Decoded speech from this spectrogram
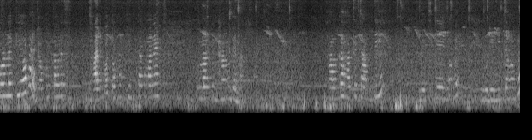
করলে কি হবে? যখন তাহলে ভাজবো, তখন ঠিকঠাক মানে আর ভাঙবে না। হালকা হাতে চাপ দিয়ে লেচিতে এইভাবে ঘুরিয়ে নিতে হবে।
